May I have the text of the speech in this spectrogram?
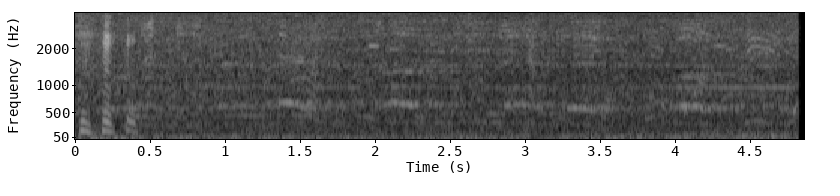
呵呵呵。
